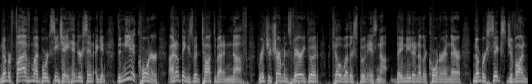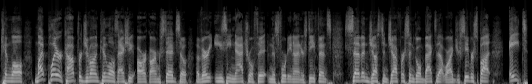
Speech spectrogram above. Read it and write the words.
Number five on my board, CJ Henderson. Again, the need at corner, I don't think has been talked about enough. Richard Sherman's very good. Kill Witherspoon is not. They need another corner in there. Number six, Javon Kinlaw. My player comp for Javon Kinlaw is actually Arik Armstead, so a very easy, natural fit in this 49ers defense. Seven, Justin Jefferson, going back to that wide receiver spot. Eight,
